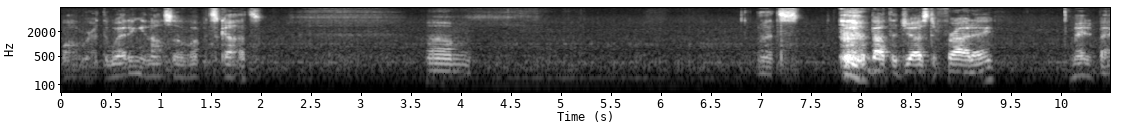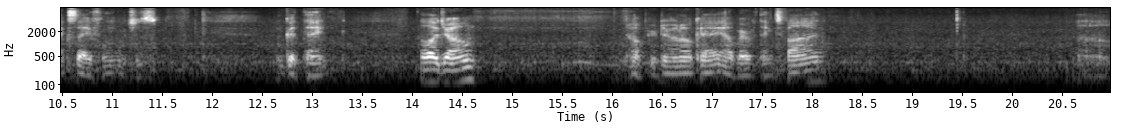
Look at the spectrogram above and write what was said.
while we're at the wedding and also up at Scott's. Um, that's about the just of Friday. Made it back safely, which is a good thing. Hello, Joan. Hope you're doing okay. Hope everything's fine. Um,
